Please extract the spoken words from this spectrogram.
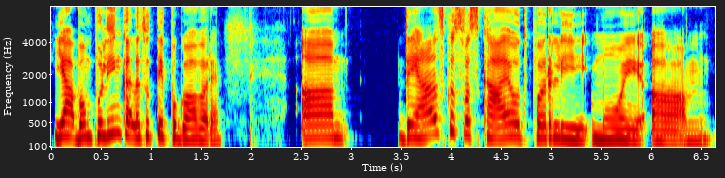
Ja, bom polinkala tudi te pogovore. Um, dejansko smo s Kajo odprli moj um,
